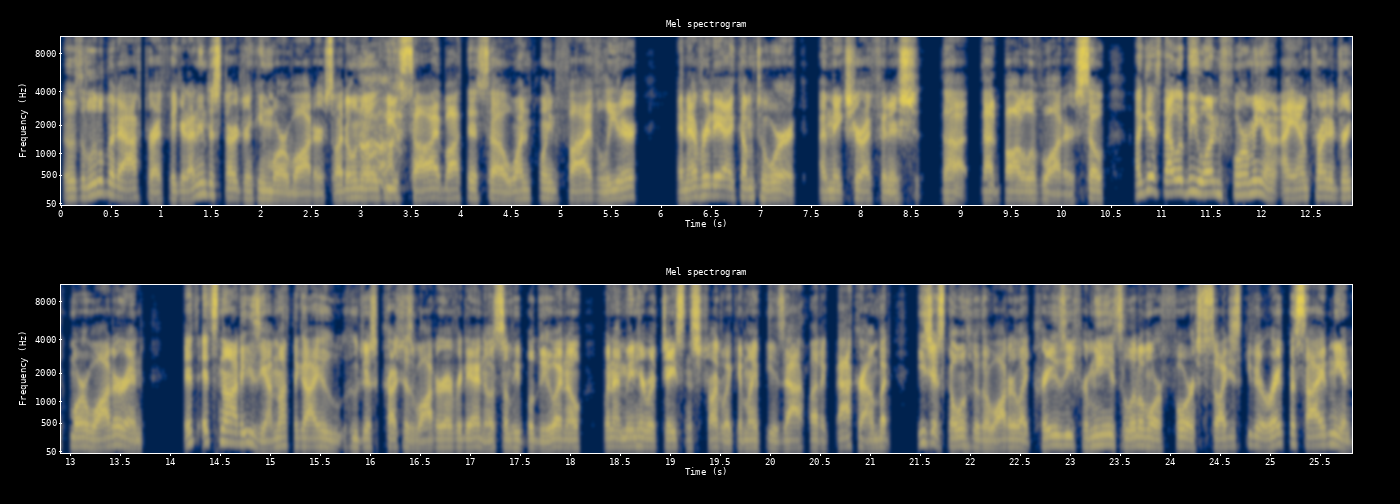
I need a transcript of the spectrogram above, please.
it was a little bit after I figured I need to start drinking more water. So I don't know if you saw I bought this uh, 1.5 liter and every day I come to work, I make sure I finish that that bottle of water. So I guess that would be one for me. I, I am trying to drink more water and it, it's not easy. I'm not the guy who who just crushes water every day. I know some people do. I know when I'm in here with Jason Strudwick, it might be his athletic background, but he's just going through the water like crazy. For me, it's a little more forced. So I just keep it right beside me and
